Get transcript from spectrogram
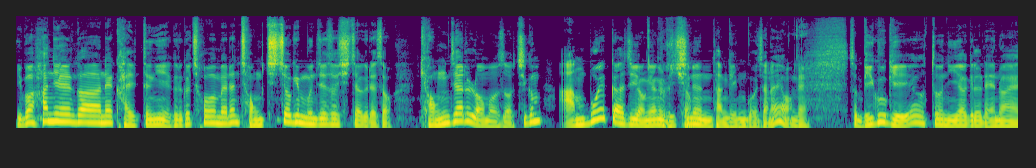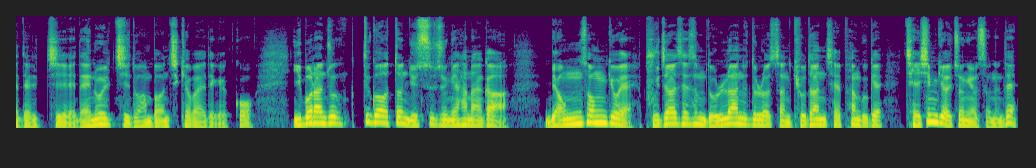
이번 한일 간의 갈등이 그러니까 처음에는 정치적인 문제에서 시작을 해서 경제를 넘어서 지금 안보에까지 영향을 그렇죠. 미치는 단계인 거잖아요. 네. 그래서 미국이 어떤 이야기를 내놔야 될지 내놓을지도 한번 지켜봐야 되겠고 이번 한 주 뜨거웠던 뉴스 중에 하나가 명성교회 부자 세습 논란을 둘러싼 교단 재판국의 재심 결정 이었었는데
